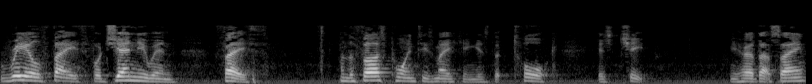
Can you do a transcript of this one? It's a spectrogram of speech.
real faith, for genuine faith. And the first point he's making is that talk is cheap. You heard that saying?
